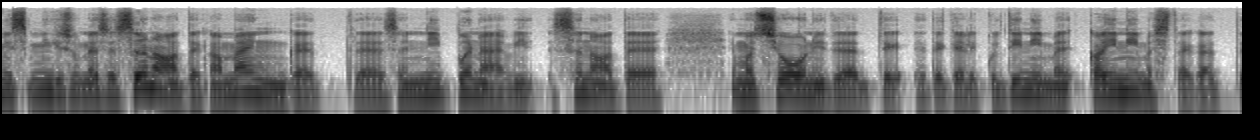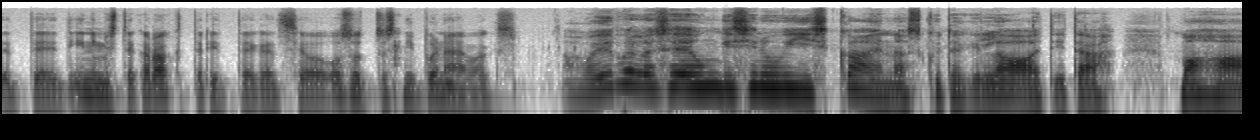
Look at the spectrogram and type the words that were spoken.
mis mingisugune see sõnadega mäng, et see on nii põnev, sõnade, emotsioonide te, tegelikult inime-, ka inimestega, et, et, et inimeste karakteritega, et see osutus nii põnevaks. aga võib-olla see ongi sinu viis ka ennast kuidagi laadida maha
